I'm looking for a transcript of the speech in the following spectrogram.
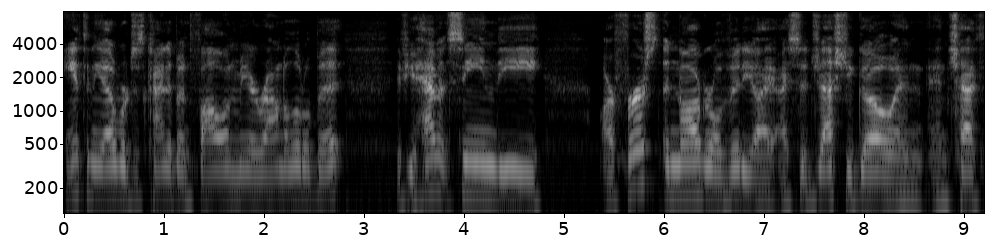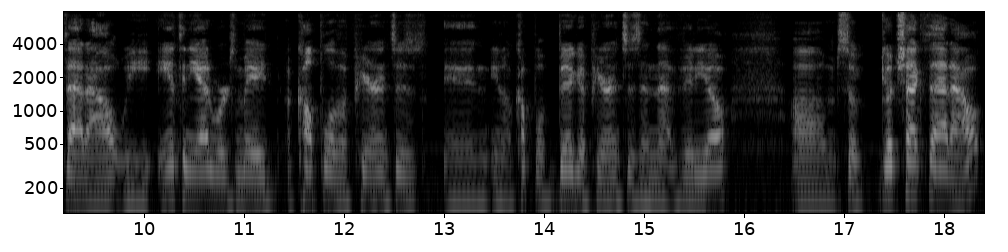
Anthony Edwards has kind of been following me around a little bit. If you haven't seen the our first inaugural video I, I, suggest you go and and check that out. We anthony edwards made a couple of appearances and you know a couple of big appearances in that video. Um, so go check that out.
